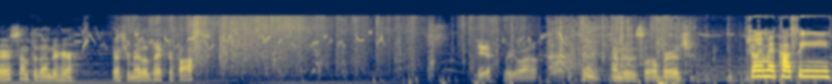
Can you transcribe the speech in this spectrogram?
There's something under here. Got your metal detector, Fox? Yeah, where you at? Under this little bridge. Join my posse.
